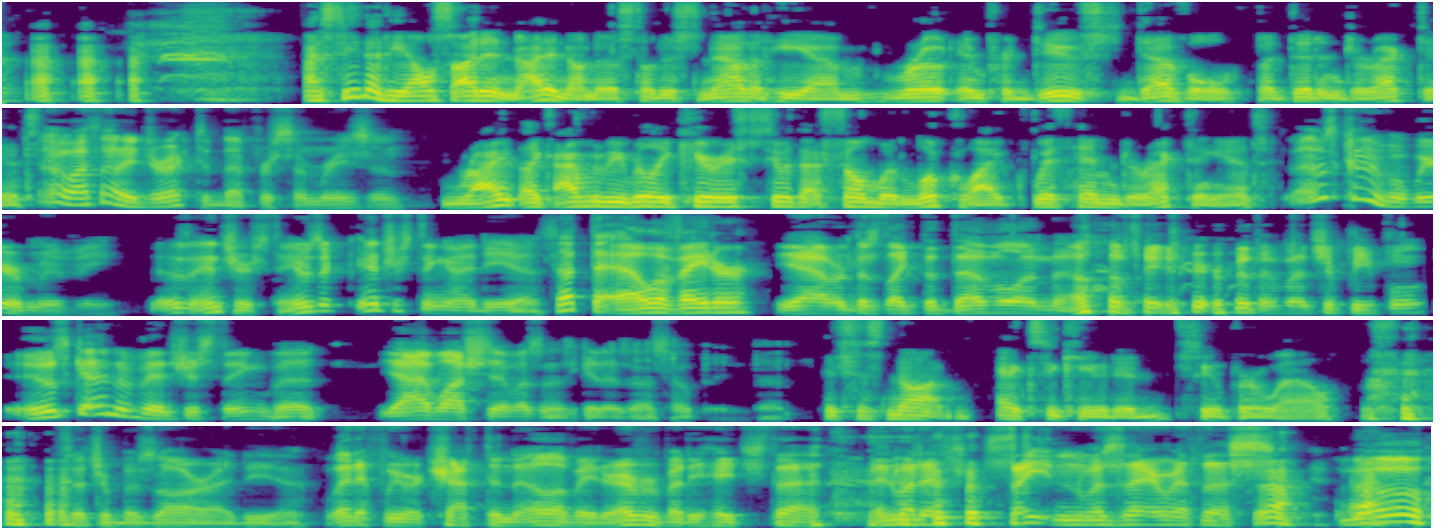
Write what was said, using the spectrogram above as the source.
I see that he also I didn't I did not know still just now that he um, wrote and produced Devil but didn't direct it. Oh, I thought he directed that for some reason. Right? Like I would be really curious to see what that film would look like with him directing it. That was kind of a weird movie. It was interesting. It was an interesting idea. Is that the elevator? Yeah, where there's like the devil in the elevator with a bunch of people. It was kind of interesting, but yeah, I watched it. It wasn't as good as I was hoping, but It's just not executed super well. such a bizarre idea. What if we were trapped in the elevator? Everybody hates that. And what if Satan was there with us? No.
